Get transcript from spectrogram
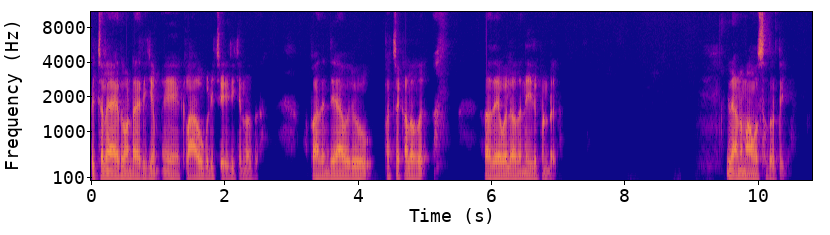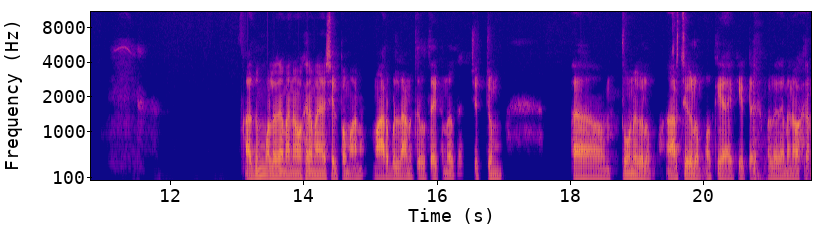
പിച്ചള ആയതുകൊണ്ടായിരിക്കും ഈ ക്ലാവ് പിടിച്ച് ഇരിക്കുന്നത്. അപ്പോൾ അതിന്റെ ആ ഒരു പച്ച കളറ് അതേപോലെ തന്നെ ഇരിപ്പുണ്ട്. ഇതാണ് മാമസ തൊട്ടി. അതും വളരെ മനോഹരമായ ശില്പമാണ്. മാർബിളിലാണ് തീർത്തേക്കുന്നത്. ചുറ്റും തൂണുകളും ആർച്ചുകളും ഒക്കെ ആക്കിയിട്ട് വളരെ മനോഹരം.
